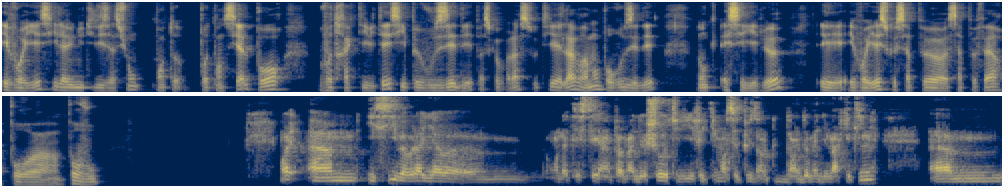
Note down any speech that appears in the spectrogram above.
et voyez s'il a une utilisation potentielle pour votre activité, s'il peut vous aider, parce que voilà, cet outil est là vraiment pour vous aider. Donc essayez-le et, voyez ce que ça peut, ça peut faire pour, euh, pour vous. Oui, euh, ici, bah voilà, il y a, euh, on a testé pas mal de choses. Tu dis effectivement, c'est plus dans, le domaine du marketing. je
